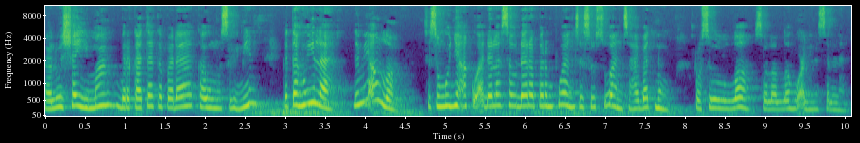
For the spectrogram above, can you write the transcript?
Lalu Syaimah berkata kepada kaum muslimin, ketahuilah demi Allah, sesungguhnya aku adalah saudara perempuan sesusuan sahabatmu Rasulullah Shallallahu Alaihi Wasallam.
